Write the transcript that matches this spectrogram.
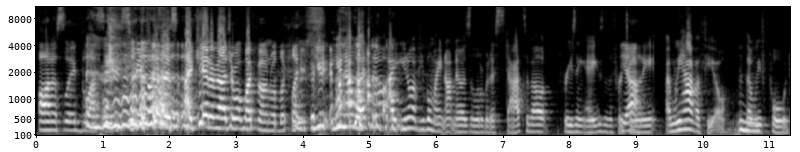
Honestly, blessings. because I can't imagine what my phone would look like. you, you know what though? I, you know what people might not know is a little bit of stats about freezing eggs and the fertility. And we have a few that mm-hmm. we've pulled.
